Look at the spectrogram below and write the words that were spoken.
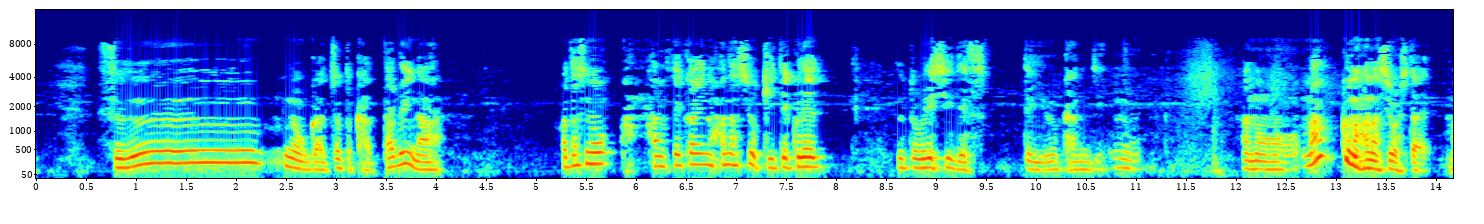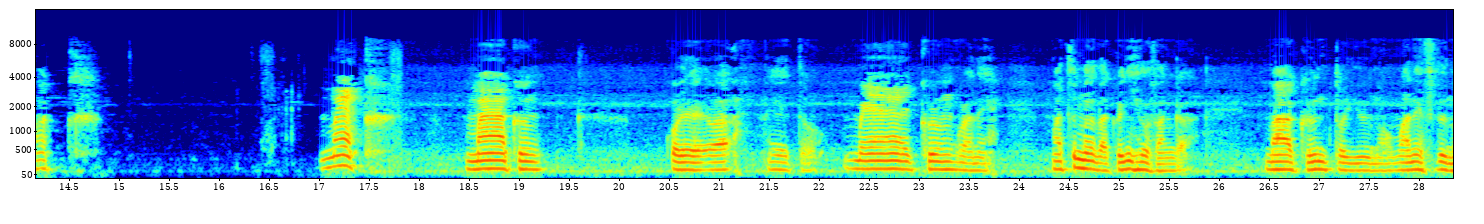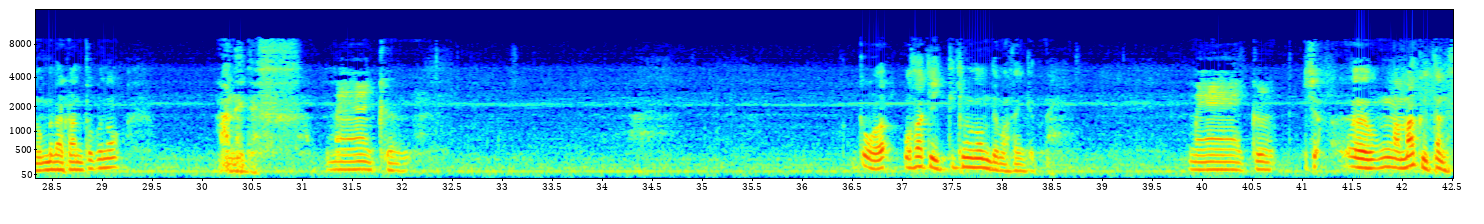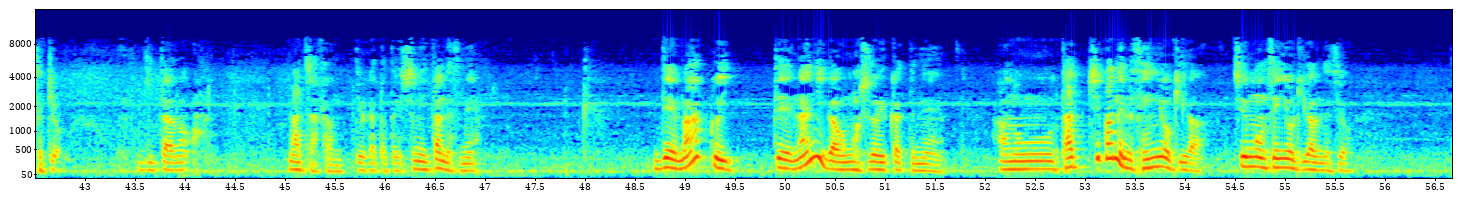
するのがちょっとかったるいな。私の反省会の話を聞いてくれると嬉しいですっていう感じ。うん。あの、Mac の話をしたい。Mac。Mac。マー君。これは、えっ、と、マー君はね、松村邦弘さんが、マー君というのを真似する野村監督の真似です。マー君。おお酒一滴も飲んでませんけどね。マー君。しょうん、まあ、マーク行ったんですよ、今日。ギターの、マチャさんっていう方と一緒に行ったんですね。で、マック行って何が面白いかってね、あのータッチパネル専用機が、注文専用機があるんですよ。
